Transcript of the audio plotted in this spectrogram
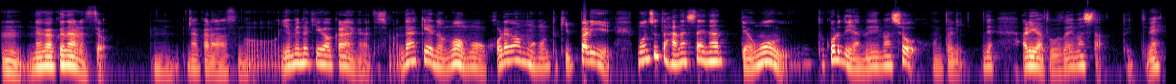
うん、長くなるんですよ。うん。だから、その、やめ時がわからなくなってしまう。だけども、もうこれはもうほんときっぱり、もうちょっと話したいなって思うところでやめましょう。本当に。で、ありがとうございました。と言ってね。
